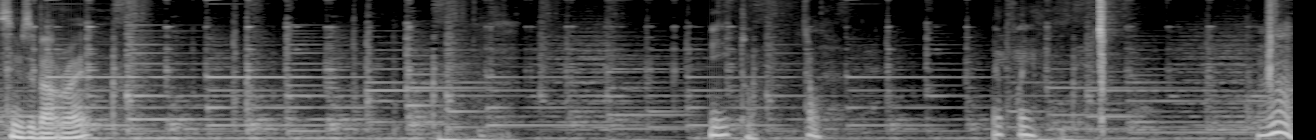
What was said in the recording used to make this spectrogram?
Seems about right. Eito. Então. Mm.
